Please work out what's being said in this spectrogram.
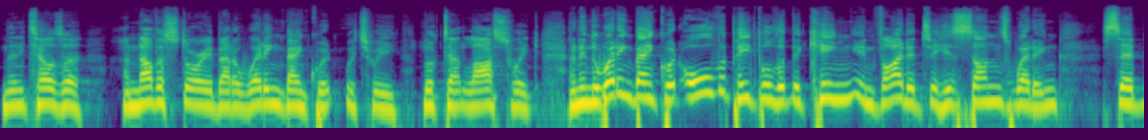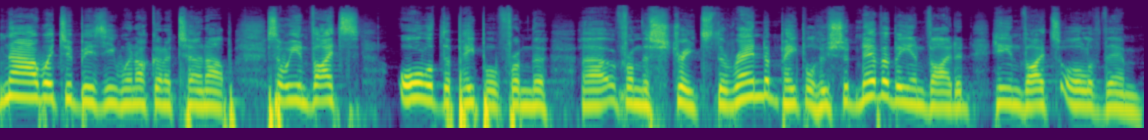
And then he tells a, another story about a wedding banquet, which we looked at last week. And in the wedding banquet, all the people that the king invited to his son's wedding said, "Nah, we're too busy. We're not going to turn up." So he invites all of the people from the uh, from the streets, the random people who should never be invited. He invites all of them.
